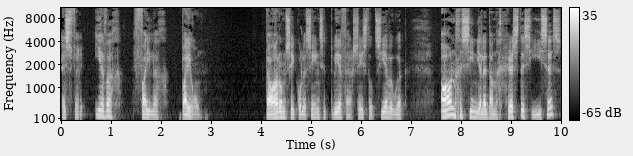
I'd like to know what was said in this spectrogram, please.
is vir ewig veilig by hom. Daarom sê Kolossense 2 vers 6 tot 7 ook: Aangesien julle dan Christus Jesus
